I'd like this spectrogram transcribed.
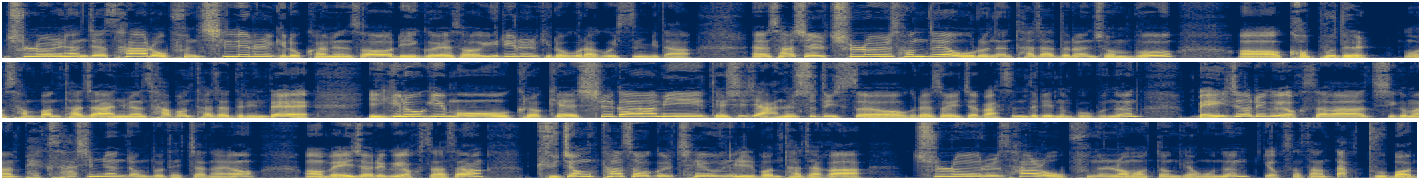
출루율 현재 4할 오푼 7리를 기록하면서 리그에서 1위를 기록을 하고 있습니다. 사실 출루율 선두에 오르는 타자들은 전부 어, 거포들 뭐 3번 타자 아니면 4번 타자들인데 이 기록이 뭐 그렇게 실감이 되시지 않을 수도 있어요. 그래서 이제 말씀드리는 부분은 메이저리그 역사가 지금 한 140년 정도 됐잖아요. 어, 메이저리그 역사상 규정 타석을 채운 1번 타자가 출루율을 4할 오픈을 넘었던 경우는 역사상 딱 두 번.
